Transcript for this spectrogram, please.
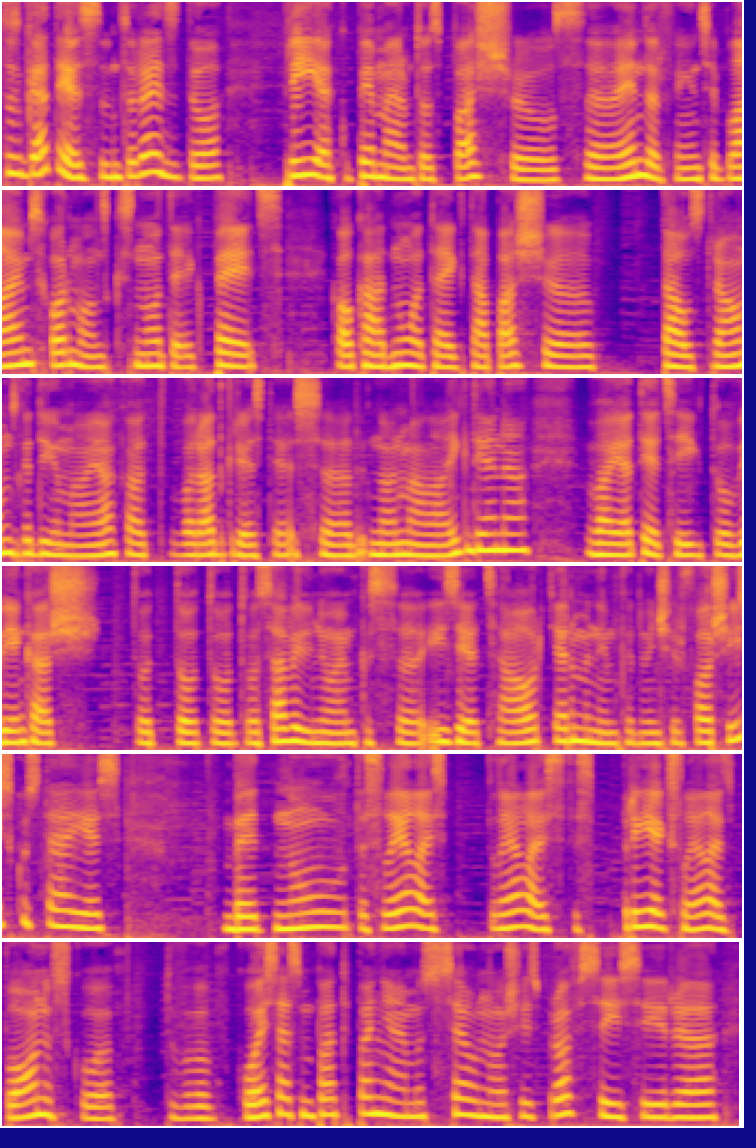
Tu skaties un tu redzi to prieku, piemēram, tos pašus endorfīnus, jeb laimes hormonus, kas notiek pēc kaut kāda noteikta paša tavas traumas gadījumā, ja, kā tu vari atgriezties uh, normālā ikdienā, vai attiecīgi to vienkārši to, to, to, to saviļņojumu, kas uh, iziet cauri ķermenim, kad viņš ir forši izkustējies. Bet nu, tas lielais, lielais tas prieks, lielais bonus, ko, tu, ko es esmu pati paņēmusi sev no šīs profesijas, ir uh,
